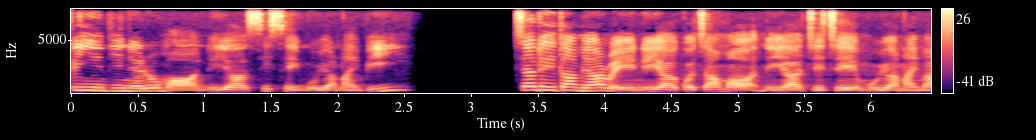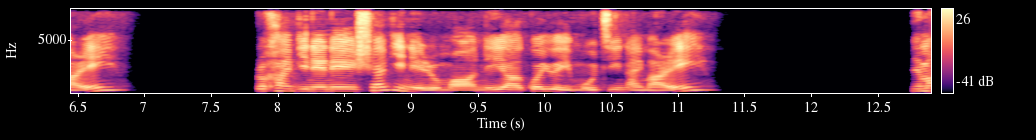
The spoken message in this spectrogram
ကရင်ပြည်နယ်တို့မှာနေရာဆိတ်ဆိတ်မိုးရွာနိုင်ပြီးကြံဒေသများတွင်နေရာကွက်ကြားမှနေရာကျကျမိုးရွာနိုင်ပါတယ်။ ရခိုင်ပြည်နယ်နဲ့ရှမ်းပြည်နယ်တို့မှာနေရာကွက်၍မိုးကြီးနိုင်ပါတယ်။မြမ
